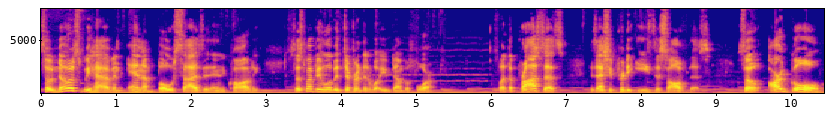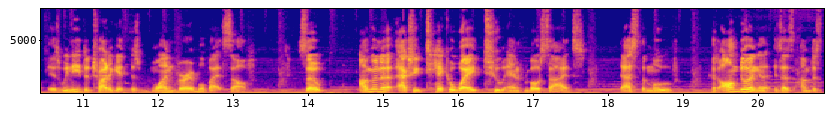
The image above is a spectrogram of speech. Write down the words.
So notice we have an n on both sides of the inequality. So this might be a little bit different than what you've done before. But the process is actually pretty easy to solve this. So our goal is we need to try to get this one variable by itself. So I'm going to actually take away 2n from both sides. That's the move. Because all I'm doing is I'm just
